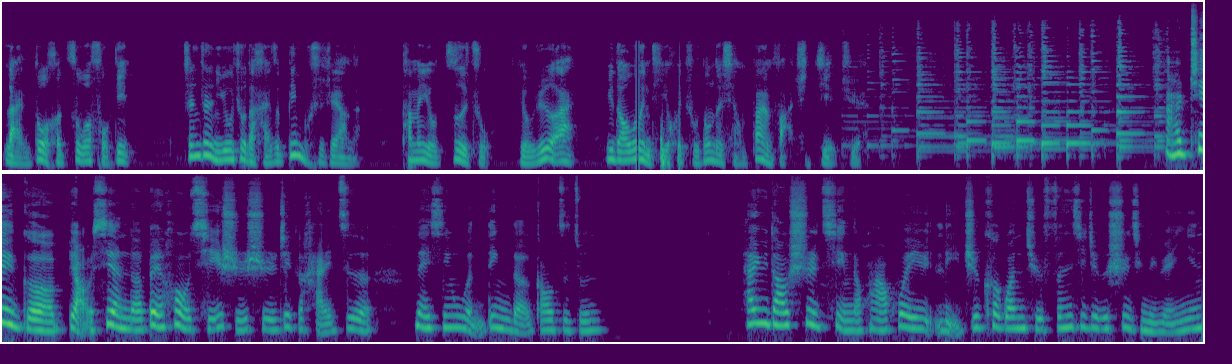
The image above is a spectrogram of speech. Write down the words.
懒惰和自我否定。真正优秀的孩子并不是这样的，他们有自主，有热爱，遇到问题会主动的想办法去解决。而这个表现的背后，其实是这个孩子内心稳定的高自尊。他遇到事情的话，会理智客观的去分析这个事情的原因。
